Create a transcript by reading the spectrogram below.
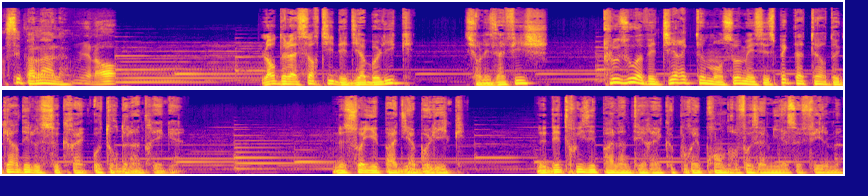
c'est pas mal. Lors de la sortie des Diaboliques, sur les affiches, Clouseau avait directement sommé ses spectateurs de garder le secret autour de l'intrigue. Ne soyez pas diabolique. Ne détruisez pas l'intérêt que pourraient prendre vos amis à ce film.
